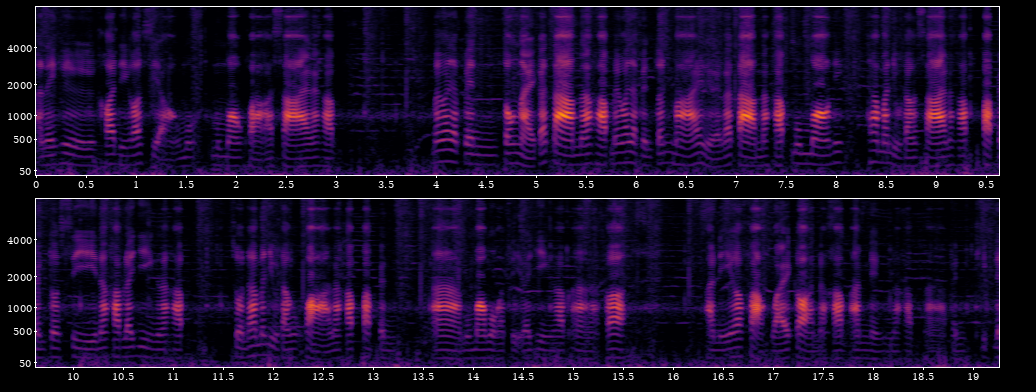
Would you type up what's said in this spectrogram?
อันนี้คือข้อดีข้อเสียของมุมุมมองขวากับซ้ายนะครับ ไม่ว่าจะเป็นตรงไหนก็ตามนะครับ ไม่ว่าจะเป็นต้นไม้หรืออะไรก็ตามนะครับ มุมมองที่ถ้ามันอยู่ทางซ้ายนะครับ ปรับเป็นตัว C นะครับ แล้วยิงนะครับ ส่วนถ้ามันอยู่ทางขวานะครับ ปรับเป็นอ่ามุมมองปกติแล้วยิงครับอ่าก็อันนี้ก็ฝากไว้ก่อนนะครับ อันหนึ่งนะครับอ่าเป็นคลิปเ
